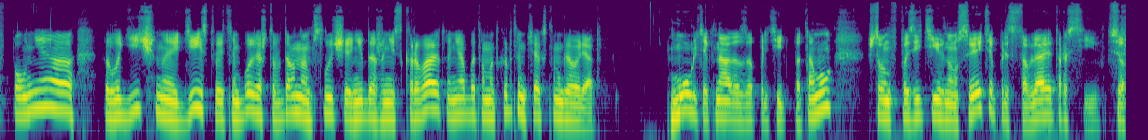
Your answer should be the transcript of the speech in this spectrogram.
вполне логичное действие, тем более, что в данном случае они даже не скрывают, они об этом открытым текстом говорят. Мультик надо запретить потому, что он в позитивном свете представляет Россию. Все.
